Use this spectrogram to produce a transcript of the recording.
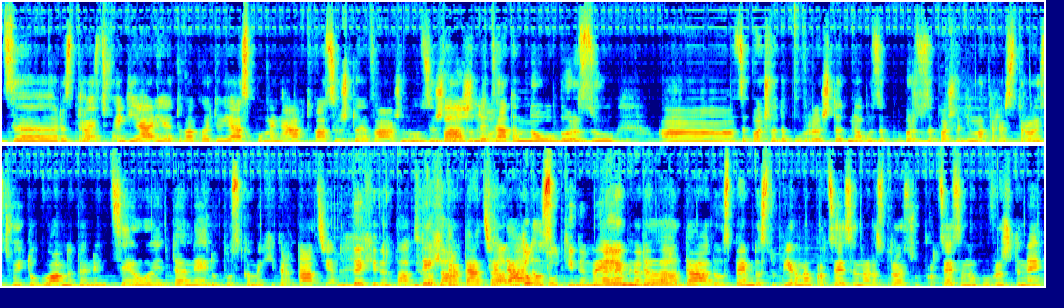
За разстройство и диария, това, което и аз споменах, това също е важно, защото важно. Е. децата много бързо а, започват да повръщат, много за, бързо започват да имат разстройство и то главната ни цел е да не допускаме хидратация. Дехидратация. Дехидратация, да. да, да докато да отидем на лекар. Да, да. да, да успеем да стопираме процеса на разстройство, процеса на повръщане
